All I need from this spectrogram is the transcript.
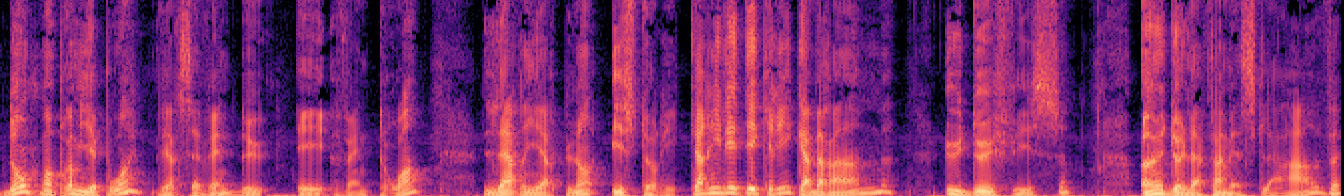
Donc, mon premier point, versets 22 et 23, l'arrière-plan historique. Car il est écrit qu'Abraham eut deux fils, un de la femme esclave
